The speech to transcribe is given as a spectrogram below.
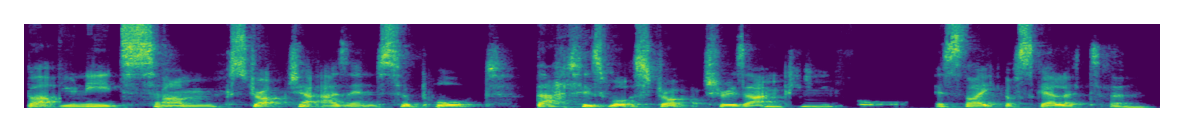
but you need some structure as in support. That is what structure is actually mm-hmm. for. It's like your skeleton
